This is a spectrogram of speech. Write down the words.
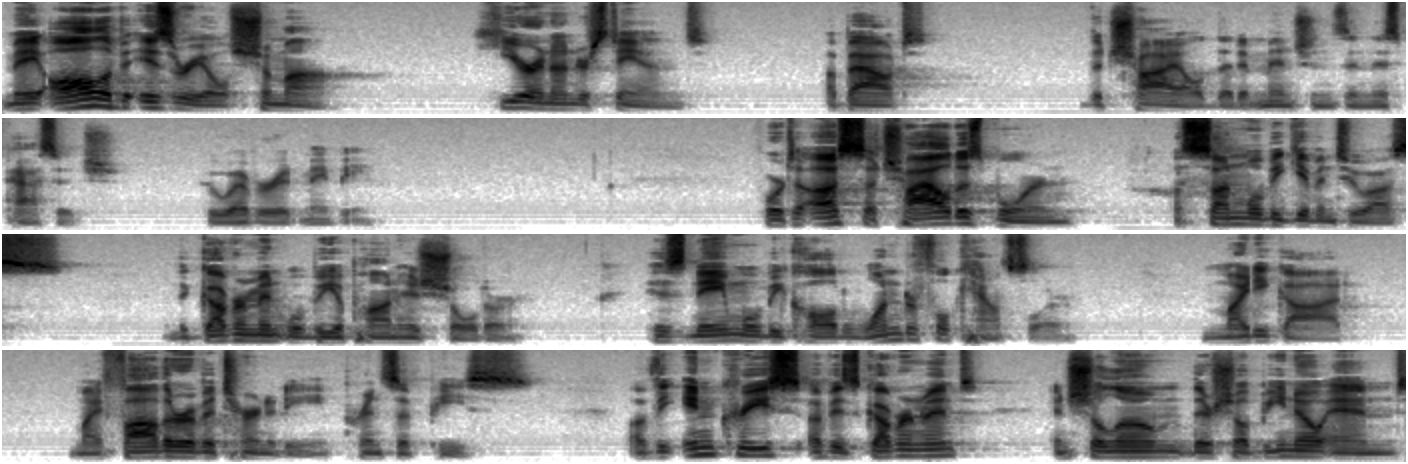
May all of Israel, Shema, hear and understand about the child that it mentions in this passage, whoever it may be. For to us a child is born, a son will be given to us, the government will be upon his shoulder. His name will be called Wonderful Counselor, Mighty God, my Father of eternity, Prince of Peace. Of the increase of his government and shalom there shall be no end,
